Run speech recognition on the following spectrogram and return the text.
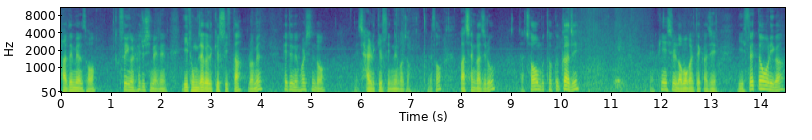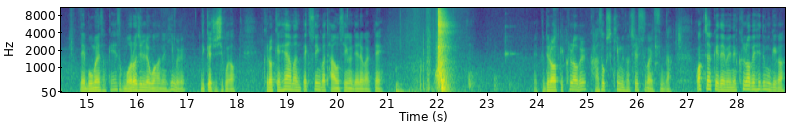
받으면서 스윙을 해주시면은 이 동작을 느낄 수 있다. 그러면 헤드는 훨씬 더 잘 느낄 수 있는 거죠. 그래서 마찬가지로 자, 처음부터 끝까지 네, 피니시를 넘어갈 때까지 이 쇳덩어리가 내 몸에서 계속 멀어지려고 하는 힘을 느껴주시고요. 그렇게 해야만 백스윙과 다운스윙을 내려갈 때 네, 부드럽게 클럽을 가속시키면서 칠 수가 있습니다. 꽉 잡게 되면은 클럽의 헤드 무게가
